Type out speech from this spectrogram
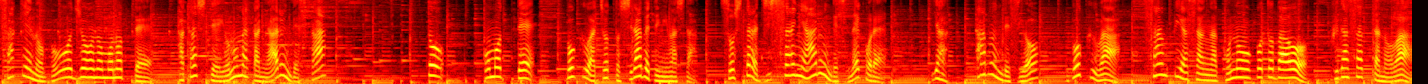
鮭の棒状のものって果たして世の中にあるんですか？と思って僕はちょっと調べてみました。そしたら実際にあるんですねこれ。いや多分ですよ。僕はサンピアさんがこのお言葉をくださったのは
